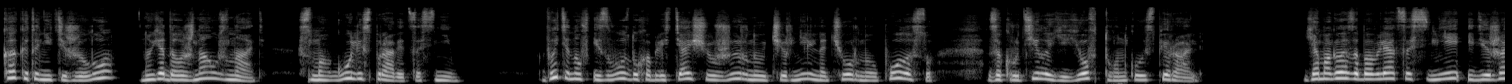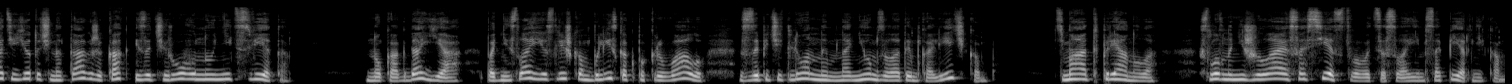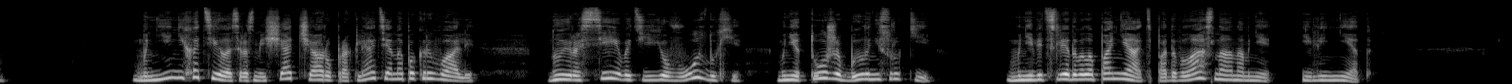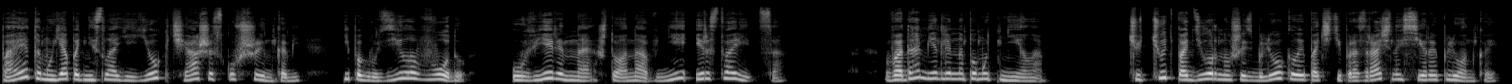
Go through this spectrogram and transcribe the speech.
Как это не тяжело, но я должна узнать, смогу ли справиться с ним. Вытянув из воздуха блестящую жирную чернильно-черную полосу, закрутила ее в тонкую спираль. Я могла забавляться с ней и держать ее точно так же, как и зачарованную нить света. Но когда я поднесла ее слишком близко к покрывалу с запечатленным на нем золотым колечком, тьма отпрянула, словно не желая соседствовать со своим соперником. Мне не хотелось размещать чару проклятия на покрывале, но и рассеивать ее в воздухе мне тоже было не с руки. Мне ведь следовало понять, подвластна она мне или нет. Поэтому я поднесла ее к чаше с кувшинками и погрузила в воду, уверенная, что она в ней и растворится. Вода медленно помутнела, чуть-чуть подернувшись блеклой, почти прозрачной серой пленкой.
